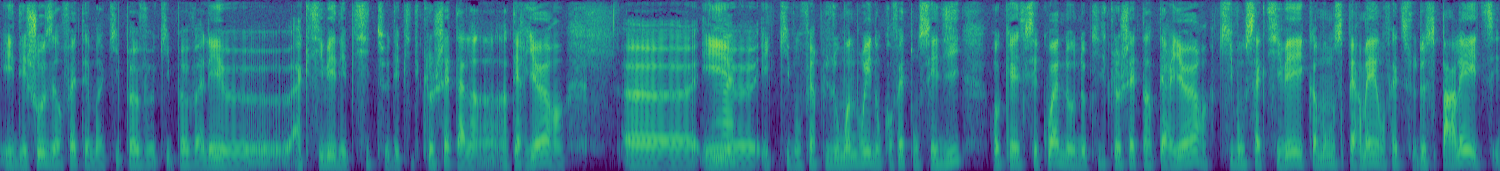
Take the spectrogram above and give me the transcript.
Et des choses en fait eh ben, qui peuvent qui peuvent aller euh, activer des petites des petites clochettes à l'intérieur euh, et, euh, et, qui vont faire plus ou moins de bruit. Donc en fait, on s'est dit, ok, c'est quoi nos, nos, petites clochettes intérieures qui vont s'activer et comment on se permet en fait de se parler et,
